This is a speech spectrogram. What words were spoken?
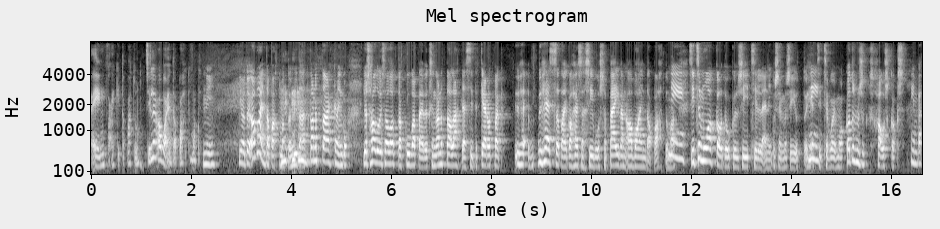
ei kaikki tapahtunut, sille avaintapahtumat. Niin. Joo, toi avaintapahtumat on hyvä. Että kannattaa ehkä, niin kuin, jos haluaisi aloittaa kuvapäivyksen, kannattaa lähteä sitten, että kerrot vaikka yhdessä tai kahdessa sivussa päivän avaintapahtumat. Niin. Sitten se muokkautuu kyllä siitä silleen niin semmoisiin juttuihin, Niin. että sitten se voi muokkautua semmoiseksi hauskaksi Niinpä.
